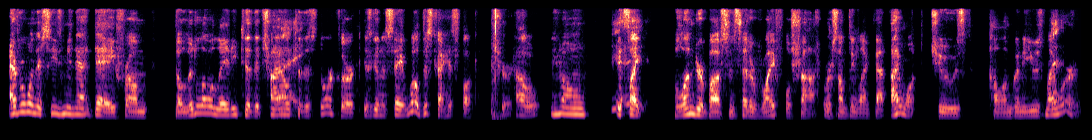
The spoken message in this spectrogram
everyone that sees me that day from the little old lady to the child right. to the store clerk is going to say, "Well, this guy has fucking shirt." How you know? Yeah, it's like blunderbuss instead of rifle shot or something like that. I want to choose how I'm going to use my that, words.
